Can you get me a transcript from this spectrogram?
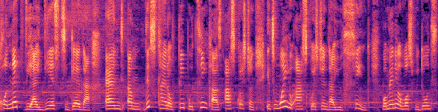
connect the ideas together. And um, this kind of people thinkers ask questions it's when you ask questions that you think but many of us we don't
